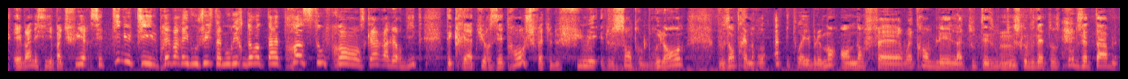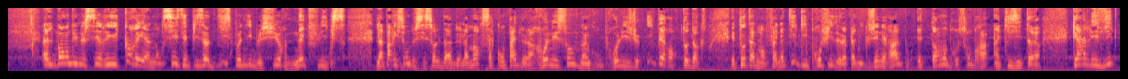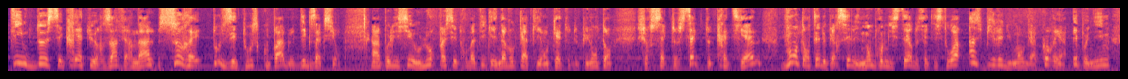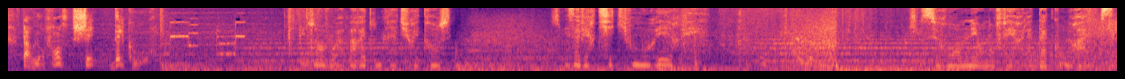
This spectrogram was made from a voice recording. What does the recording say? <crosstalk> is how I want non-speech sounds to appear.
eh ben n'essayez pas de fuir, c'est inutile. Préparez-vous juste à mourir dans d'atroces souffrances, car à l'heure dite, des créatures étranges faites de fumée et de centres brûlantes vous entraîneront impitoyablement en enfer. Ouais, tremblez là, toutes et tous que vous êtes autour de cette table. Elle bande une série coréenne en six épisodes disponibles sur Netflix. L'apparition de ces soldats de la mort s'accompagne de la renaissance d'un groupe religieux hyper orthodoxe et totalement fanatique qui profite de la panique générale pour étendre son bras inquisiteur. Car les victimes de ces créatures infernales seraient tous et tous coupables d'exaction. Un policier au lourd passé traumatique et une avocate qui enquête depuis longtemps sur cette secte chrétienne vont tenter de percer les nombreux mystères de cette histoire inspirée du manga coréen éponyme paru en France chez Delcourt. J'en vois apparaître une créature étrange qui les avertit qu'ils vont mourir et qu'ils seront emmenés en enfer à la date qu'on leur a annoncée.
